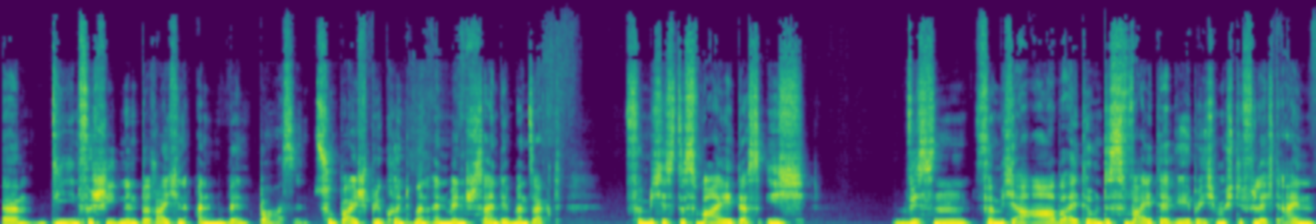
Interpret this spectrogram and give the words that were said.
ähm, die in verschiedenen Bereichen anwendbar sind. Zum Beispiel könnte man ein Mensch sein, der man sagt, für mich ist es Why, dass ich Wissen für mich erarbeite und es weitergebe. Ich möchte vielleicht ein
